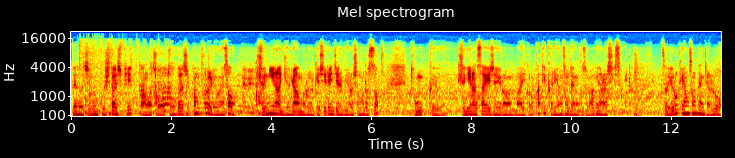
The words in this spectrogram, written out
그래서 지금 보시다시피 다음과 같이 두 가지 펌프를 이용해서 균일한 유량으로 이렇게 시린지를 밀어줌으로써 동, 그 균일한 사이즈의 이런 마이크로 파티클이 형성되는 것을 확인을 할수 있습니다. 그래서 이렇게 형성된 젤로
